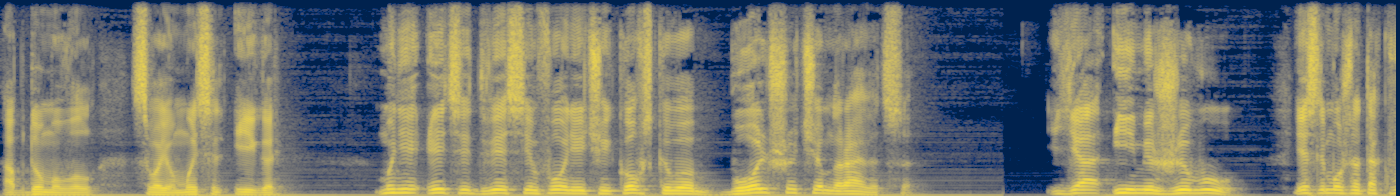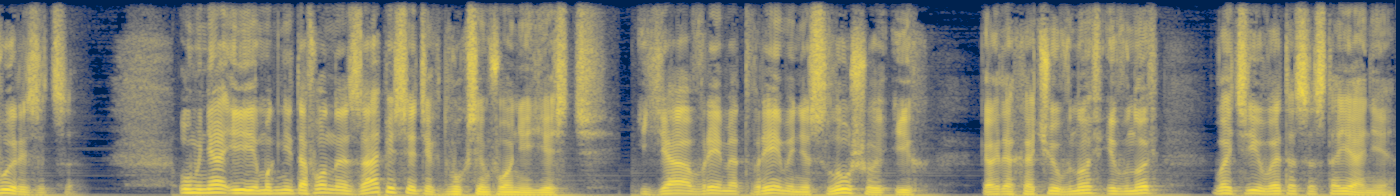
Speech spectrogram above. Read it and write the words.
обдумывал свою мысль Игорь. Мне эти две симфонии Чайковского больше, чем нравятся. Я ими живу, если можно так выразиться. У меня и магнитофонная запись этих двух симфоний есть. Я время от времени слушаю их, когда хочу вновь и вновь войти в это состояние.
